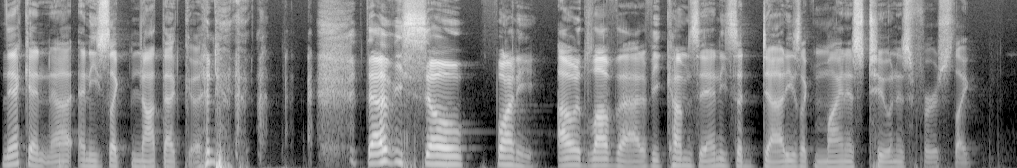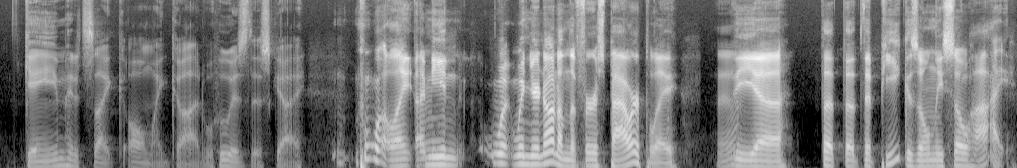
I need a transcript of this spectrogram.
Nick, and uh, and he's like not that good. that would be so funny. I would love that if he comes in. He's a dud. He's like minus two in his first like game, and it's like, oh my god, who is this guy? well, I, I mean, w- when you're not on the first power play, Huh? the uh, the, the the peak is only so high.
